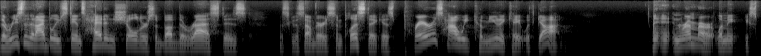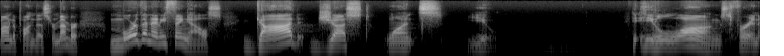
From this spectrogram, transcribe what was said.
the reason that I believe stands head and shoulders above the rest is this is going to sound very simplistic is prayer is how we communicate with God. And remember, let me expound upon this. Remember, more than anything else, God just wants you. He longs for an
